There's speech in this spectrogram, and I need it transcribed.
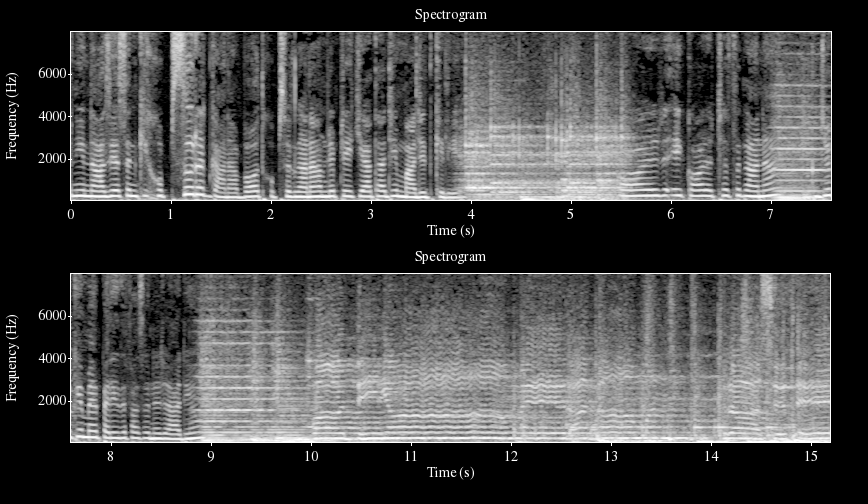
सुनिए नाजिया हसन की खूबसूरत गाना, बहुत खूबसूरत गाना हमने प्ले किया था जी माजिद के लिए। और एक और अच्छा सा गाना, जो कि मैं पहली दफ़ा सुनने जा रही हूँ। मेरा दामन, रास्ते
